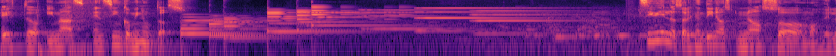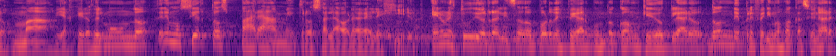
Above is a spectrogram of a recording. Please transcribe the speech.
Esto y más en 5 minutos. Si bien los argentinos no somos de los más viajeros del mundo, tenemos ciertos parámetros a la hora de elegir. En un estudio realizado por despegar.com quedó claro dónde preferimos vacacionar.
